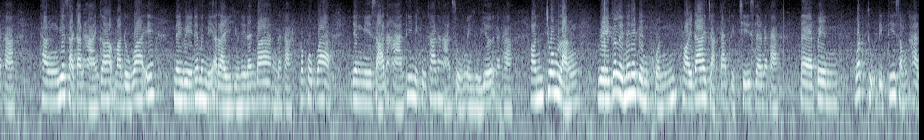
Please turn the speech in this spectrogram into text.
นะคะ ทางวิทยาศาสตร์การอาหารก็มาดูว่าเอ๊ะในเวเนี่ยมันมีอะไรอยู่ในนั้นบ้างนะคะ ก็พบว่ายังมีสารอาหารที่มีคุณค่าทางอาหารสูงในอยู่เยอะนะคะเพราะฉะนั้นช่วงหลังเวก็เลยไม่ได้เป็นผลพลอยได้จากการผลิตชีสแล้วนะคะ แต่เป็นวัตถุดิบที่สำคัญ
